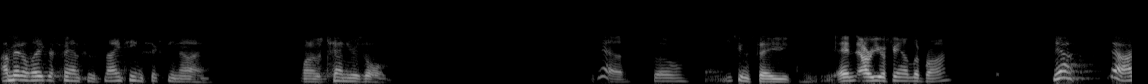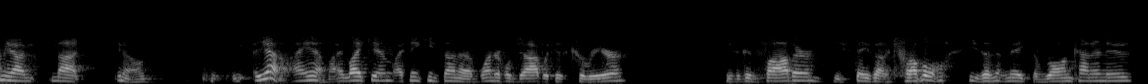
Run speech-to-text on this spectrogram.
I've been a Lakers fan since 1969, when I was 10 years old. Yeah. So you can say. And are you a fan of LeBron? Yeah, yeah. I mean, I'm not, you know, he, he, yeah, I am. I like him. I think he's done a wonderful job with his career. He's a good father. He stays out of trouble. He doesn't make the wrong kind of news.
